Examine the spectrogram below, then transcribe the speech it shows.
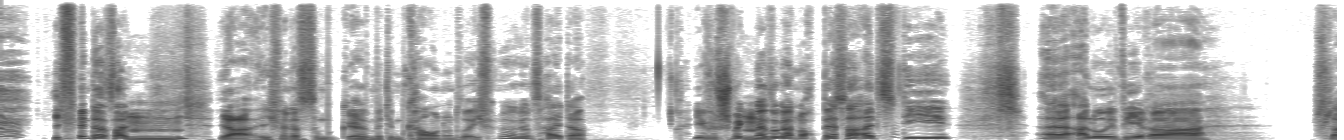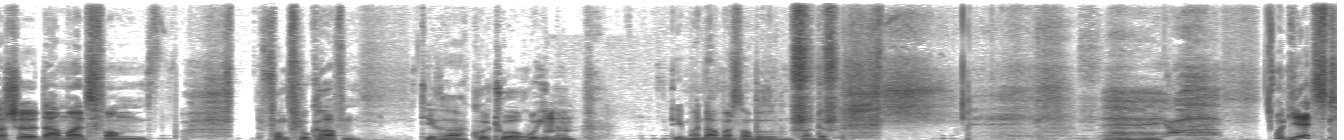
ich finde das halt, Mhm. ja, ich finde das zum, äh, mit dem Kauen und so, ich finde das ganz heiter. Die schmeckt Mhm. mir sogar noch besser als die äh, Aloe Vera Flasche damals vom, vom Flughafen, dieser Kulturruine, Mhm. die man damals noch besuchen konnte. Ja. Und jetzt?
